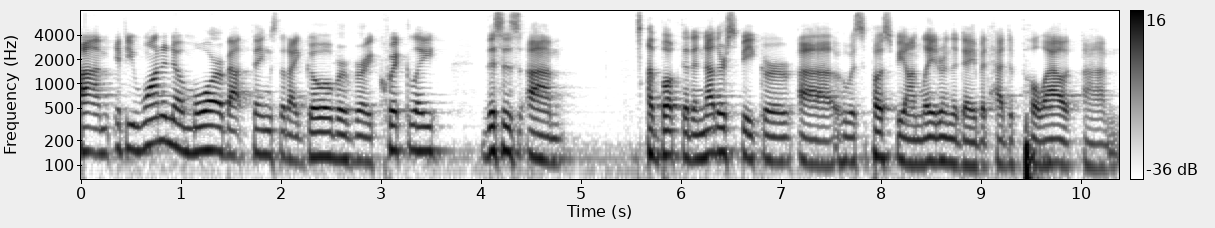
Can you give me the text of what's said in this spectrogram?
Um, if you want to know more about things that I go over very quickly, this is um, a book that another speaker uh, who was supposed to be on later in the day but had to pull out um,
